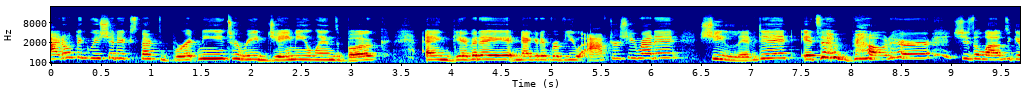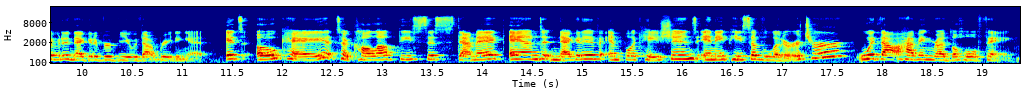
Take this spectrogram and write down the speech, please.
I don't think we should expect Brittany to read Jamie Lynn's book and give it a negative review after she read it. She lived it. It's about her. She's allowed to give it a negative review without reading it. It's okay to call out the systemic and negative implications in a piece of literature without having read the whole thing.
